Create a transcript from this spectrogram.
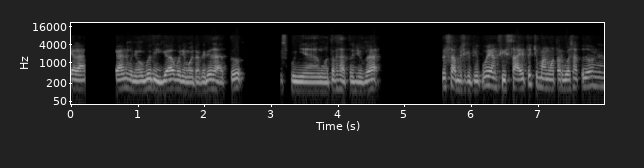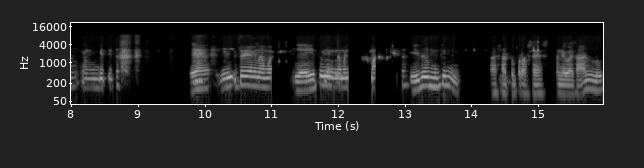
kan punya mobil tiga punya motor gede satu terus punya motor satu juga. Terus habis ketipu yang sisa itu cuma motor gue satu doang yang yang beat itu. Ya itu yang namanya ya itu. yang namanya itu. Mungkin salah satu proses pendewasaan lu.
